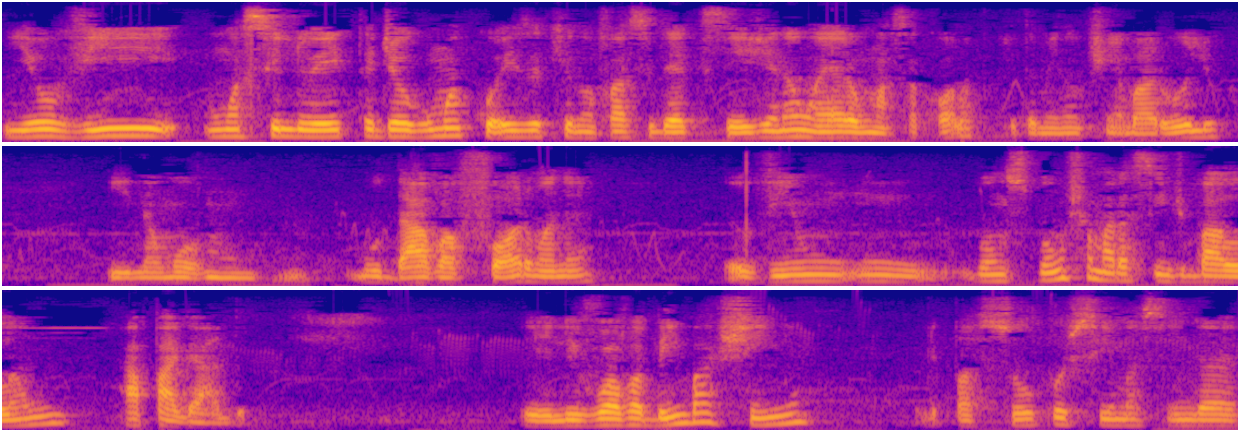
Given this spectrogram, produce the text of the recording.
E eu vi uma silhueta de alguma coisa que eu não faço ideia que seja. Não era uma sacola, porque também não tinha barulho e não mudava a forma, né? Eu vi um, um vamos, vamos chamar assim de balão apagado. Ele voava bem baixinho, ele passou por cima assim da,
